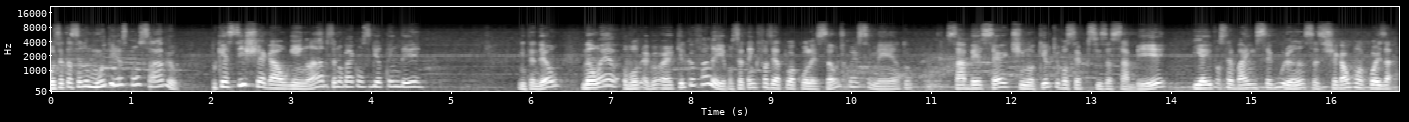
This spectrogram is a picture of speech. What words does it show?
Você está sendo muito irresponsável. Porque se chegar alguém lá, você não vai conseguir atender. Entendeu? Não é, é aquilo que eu falei. Você tem que fazer a tua coleção de conhecimento, saber certinho aquilo que você precisa saber e aí você vai em segurança. Se chegar alguma coisa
